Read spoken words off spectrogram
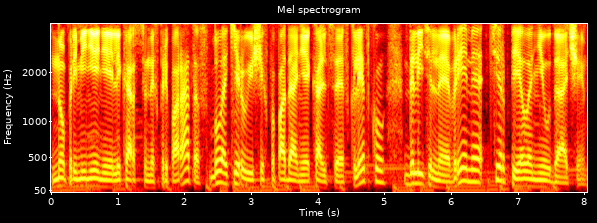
Но применение лекарственных препаратов, блокирующих попадание кальция в клетку, длительное время терпело неудачи.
